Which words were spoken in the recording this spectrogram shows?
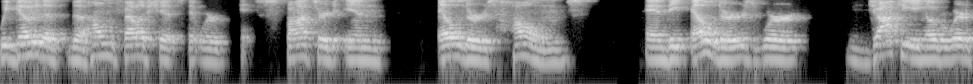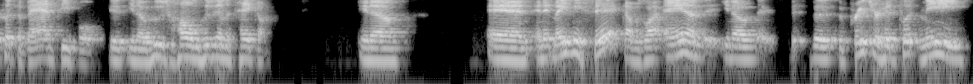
we'd go to the, the home fellowships that were sponsored in elders' homes, and the elders were jockeying over where to put the bad people, you know, who's home, who's going to take them, you know. And, and it made me sick. I was like, and, you know, the, the, preacher had put me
